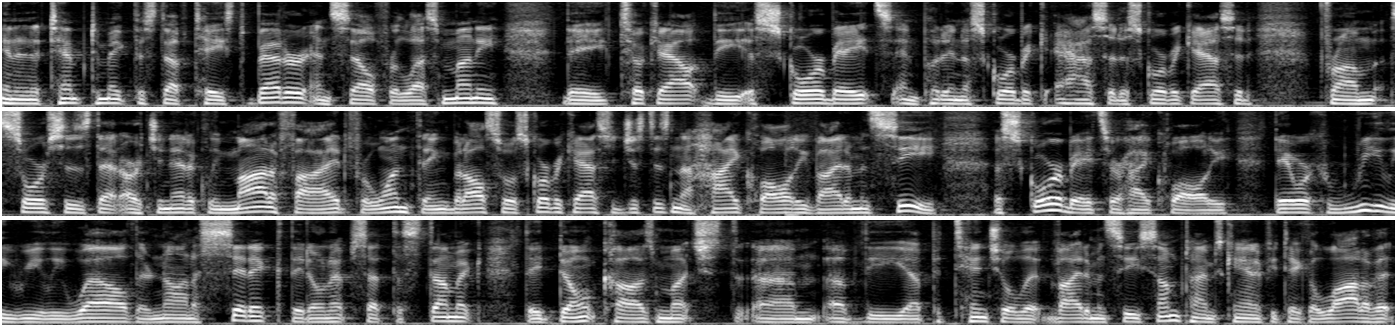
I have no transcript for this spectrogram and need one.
in an attempt to make the stuff taste better and sell for less money. They took out the ascorbates and put in ascorbic acid. Ascorbic acid from sources that are genetically modified, for one thing, but also ascorbic acid just isn't a high quality vitamin C. Ascorbates are high quality. They work really, really well. They're non acidic, they don't upset the stomach, they don't cause much um, of the uh, potential that vitamin C sometimes can if you take a lot of it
